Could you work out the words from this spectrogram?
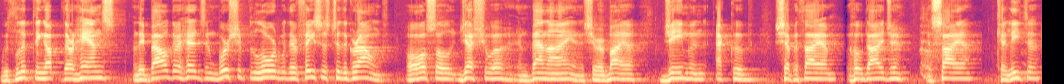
with lifting up their hands. And they bowed their heads and worshiped the Lord with their faces to the ground. Also Jeshua and Bani and Sherebiah, Jamin, Akkub, Shephatiah, Hodijah, Maaseiah, Kelita.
